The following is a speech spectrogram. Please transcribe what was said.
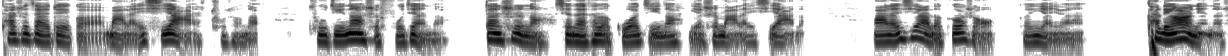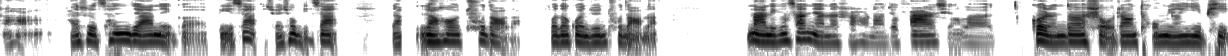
他是在这个马来西亚出生的，祖籍呢是福建的，但是呢，现在他的国籍呢也是马来西亚的。马来西亚的歌手跟演员，他零二年的时候啊，还是参加那个比赛选秀比赛，然然后出道的，获得冠军出道的。那零三年的时候呢，就发行了个人的首张同名 EP。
